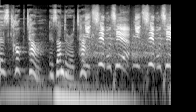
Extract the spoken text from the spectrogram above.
Dire's top tower is under attack. 你气不气？你气不气？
